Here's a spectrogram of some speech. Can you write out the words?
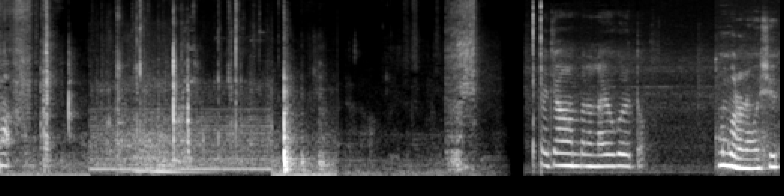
あじゃじゃんバナナヨーグルト。このバナナ美味しい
